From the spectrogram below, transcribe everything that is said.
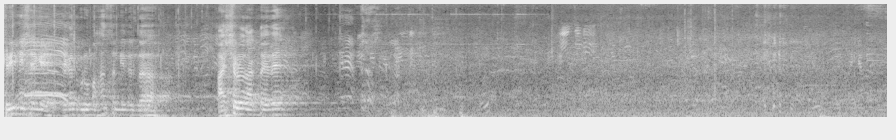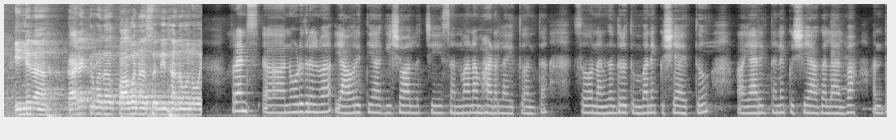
ಶ್ರೀ ನಿಶೆಗೆ ಜಗದ್ಗುರು ಮಹಾಸಂಘದಿಂದ ಆಶೀರ್ವಾದ ಆಗ್ತಾ ಇದೆ. ಇಂದಿನ ಕಾರ್ಯಕ್ರಮದ ಪಾವನ ಸನ್ನಿಧಾನವನ್ನು ಫ್ರೆಂಡ್ಸ್ ನೋಡಿದ್ರಲ್ವ? ಯಾವ ರೀತಿಯಾಗಿ ಶಾಲ್ ಹಚ್ಚಿ ಸನ್ಮಾನ ಮಾಡಲಾಯಿತು ಅಂತ. ಸೊ ನನಗಂತೂ ತುಂಬಾ ಖುಷಿ ಆಯಿತು. ಯಾರಿಗೆ ತಾನೇ ಖುಷಿ ಆಗಲ್ಲ ಅಲ್ವಾ? ಅಂತ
